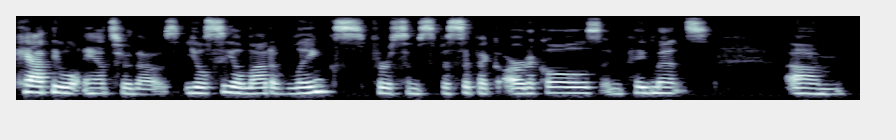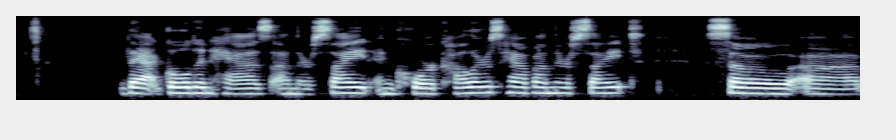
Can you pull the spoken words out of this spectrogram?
Kathy will answer those. You'll see a lot of links for some specific articles and pigments um, that Golden has on their site and QoR Colors have on their site. So uh,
